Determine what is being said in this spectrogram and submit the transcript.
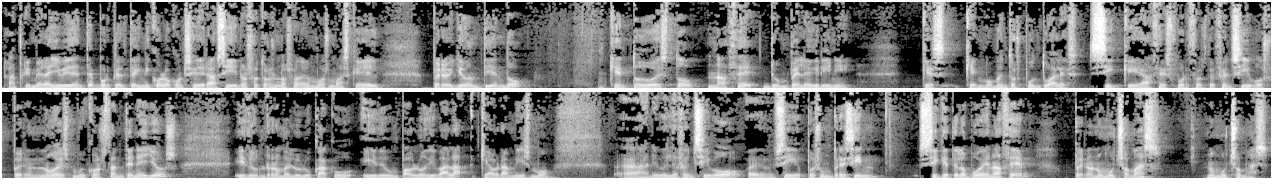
La primera y evidente porque el técnico lo considera así, nosotros no sabemos más que él. Pero yo entiendo que en todo esto nace de un Pellegrini que, es, que en momentos puntuales sí que hace esfuerzos defensivos, pero no es muy constante en ellos, y de un Romelu Lukaku y de un Paulo Dybala que ahora mismo a nivel defensivo, eh, sí, pues un pressing sí que te lo pueden hacer, pero no mucho más, no mucho más.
